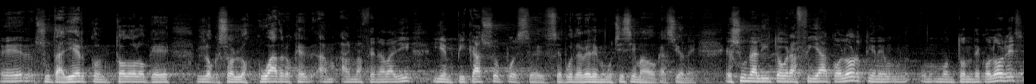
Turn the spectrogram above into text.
eh, su taller con todo lo que, lo que son los cuadros que almacenaba allí y en Picasso pues se puede ver en muchísimas ocasiones. Es una litografía a color, tiene un, montón de colores,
